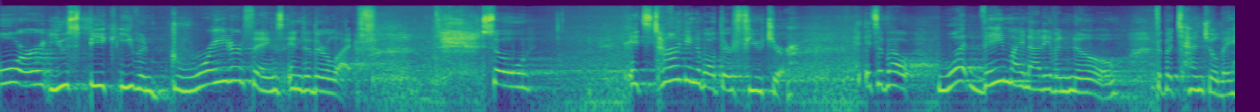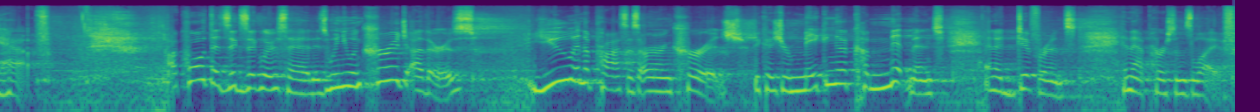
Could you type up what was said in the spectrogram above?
or you speak even greater things into their life. So it's talking about their future. It's about what they might not even know the potential they have. A quote that Zig Ziglar said is when you encourage others, you in the process are encouraged because you're making a commitment and a difference in that person's life.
